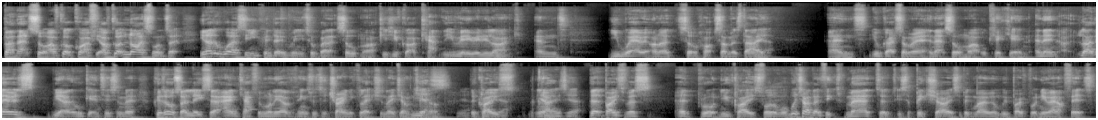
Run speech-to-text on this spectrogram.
but that's sort. I've got quite a few. I've got nice ones. That, you know, the worst thing you can do when you talk about that salt mark is you've got a cap that you really really Hmm. like, and you wear it on a sort of hot summer's day. Yeah. and you'll go somewhere and that salt mark will kick in. And then, uh, like, there is, you know, we'll get into this in a minute. Because also, Lisa and Catherine, one of the other things was the trainer collection they jumped Yes, in on. yeah, The clothes. yeah, the you know, clothes, yeah. That both of us had brought new clothes for the wall, which I don't think is mad. It's a big show, it's a big moment. We both brought new outfits,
